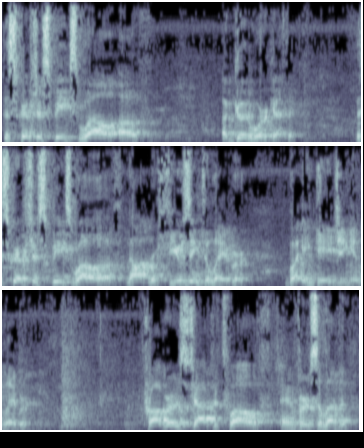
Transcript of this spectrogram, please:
The scripture speaks well of a good work ethic. The scripture speaks well of not refusing to labor, but engaging in labor. Proverbs chapter 12 and verse 11.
